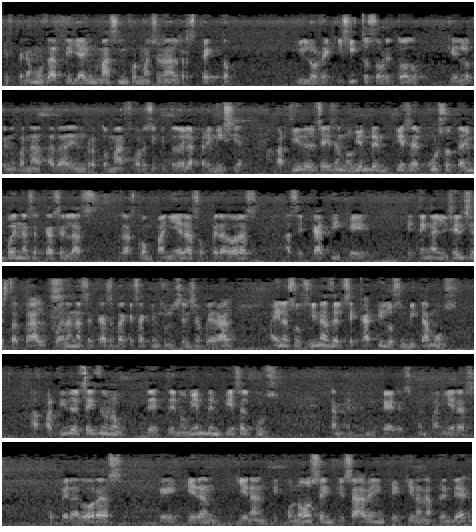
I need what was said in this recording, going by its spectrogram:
Esperamos darte ya más información al respecto y los requisitos sobre todo, que es lo que nos van a, dar en un rato más. Ahora sí que te doy la premicia. A partir del 6 de noviembre empieza el curso, también pueden acercarse las, las compañeras operadoras a Secati que, que tengan licencia estatal, puedan acercarse para que saquen su licencia federal. Ahí en las oficinas del Secati los invitamos. A partir del 6 de, noviembre empieza el curso. También mujeres, compañeras, operadoras que quieran, quieran, que conocen, que saben, que quieran aprender.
